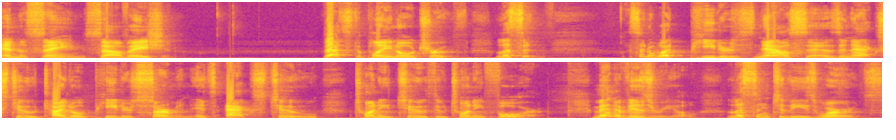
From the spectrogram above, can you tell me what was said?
and the same salvation. That's the plain old truth. Listen, Listen to what Peter now says in Acts 2, titled Peter's Sermon. It's Acts 2, 22 through 24. Men of Israel, listen to these words.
